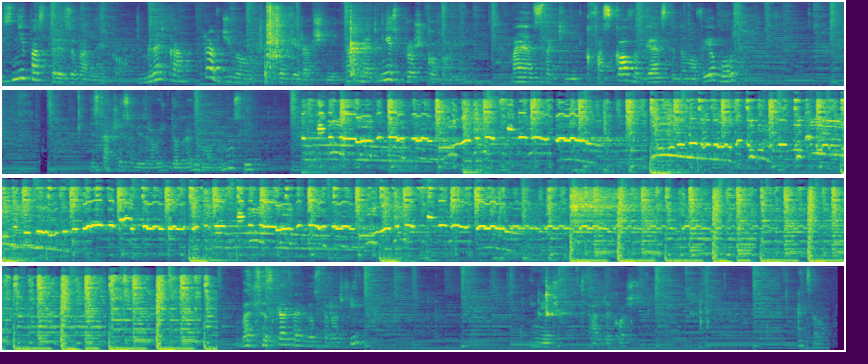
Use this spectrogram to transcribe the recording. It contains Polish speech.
Z niepasteryzowanego mleka prawdziwą zawiera śmietanę, niesproszkowaną. Mając taki kwaskowy, gęsty domowy jogurt, wystarczy sobie zrobić dobre domowe musli. Skakać do starości i mieć twarde kości. I co?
